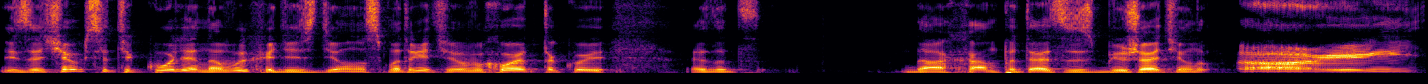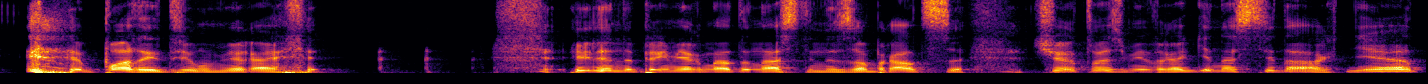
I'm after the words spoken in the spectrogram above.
И зачем, кстати, Коля на выходе сделано? Смотрите, выходит такой этот да, хан пытается сбежать, и он падает и умирает. Или, например, надо на стены забраться. Черт возьми, враги на стенах. Нет.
